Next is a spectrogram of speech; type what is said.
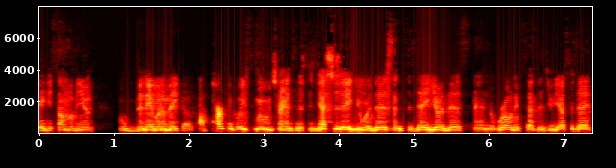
maybe some of you who've been able to make a, a perfectly smooth transition. Yesterday you were this, and today you're this, and the world accepted you yesterday,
